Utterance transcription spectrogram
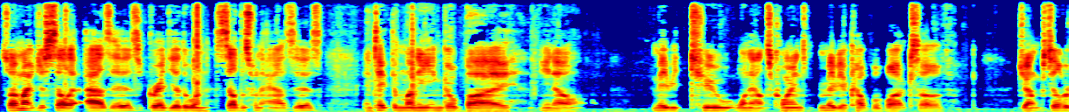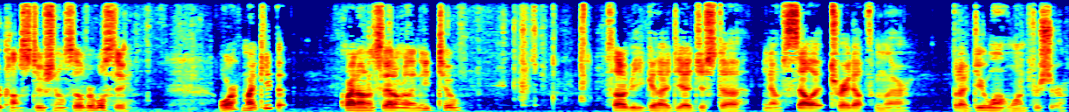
So I might just sell it as is, grade the other one, sell this one as is, and take the money and go buy, you know, maybe two one ounce coins, maybe a couple bucks of junk silver, constitutional silver, we'll see. Or might keep it. Quite honestly, I don't really need to. So that would be a good idea just to, you know, sell it, trade up from there. But I do want one for sure.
